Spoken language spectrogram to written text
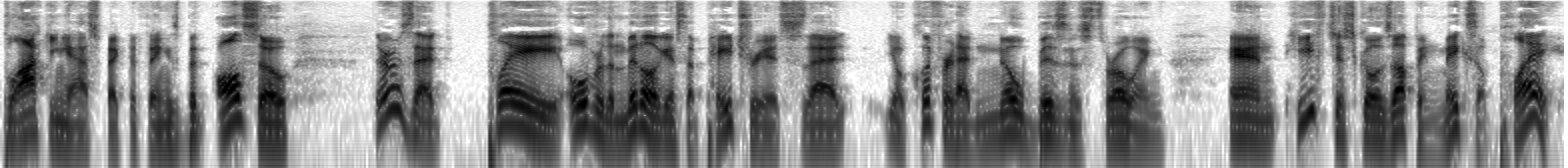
blocking aspect of things, but also there was that play over the middle against the Patriots that, you know, Clifford had no business throwing. And Heath just goes up and makes a play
